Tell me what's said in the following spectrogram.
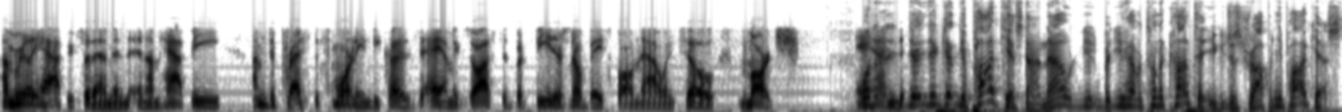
I'm really happy for them, and, and I'm happy. I'm depressed this morning because A, I'm exhausted, but B, there's no baseball now until March. And well, you, you get your podcast now. Now, but you have a ton of content. You could just drop in your podcast.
